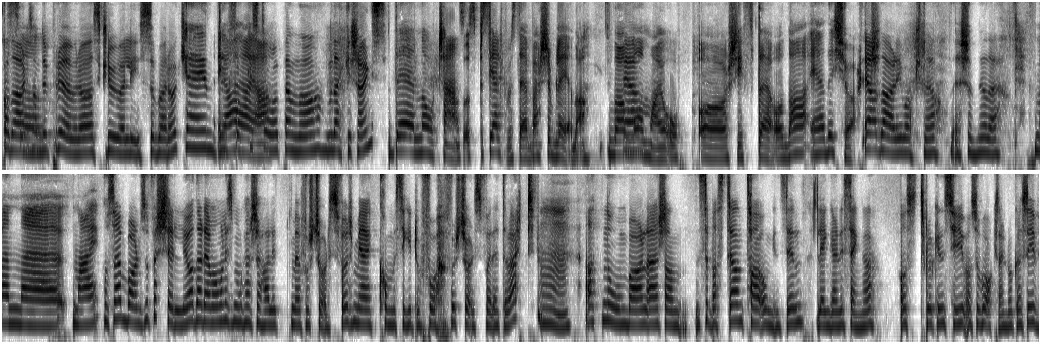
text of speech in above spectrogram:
Og da er det Så- sånn du prøver å skru av lyset og bare OK, du Ja, får ikke ja. stå opp ennå, men det er ikke sjans. Det er no chance, og spesielt hvis det er bæsjebleie, da. Da Ja. må man jo opp og skifte, og da er det kjørt. Ja, da er de våkne, ja. Jeg skjønner jo det. Men eh, nei. Og så er barn så forskjellige, og det er det man liksom kanskje ha litt mer forståelse for, som jeg kommer sikkert til å få forståelse for etter hvert. Mm. At noen barn er sånn Sebastian tar ungen sin, legger den i senga og klokken syv, og så våkner han klokka syv.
